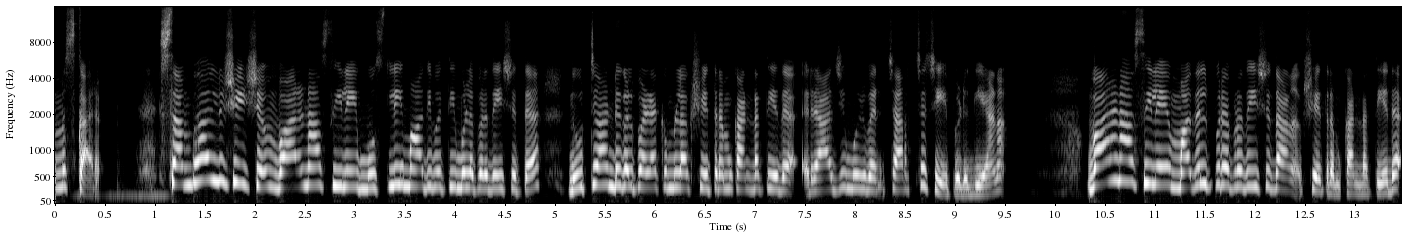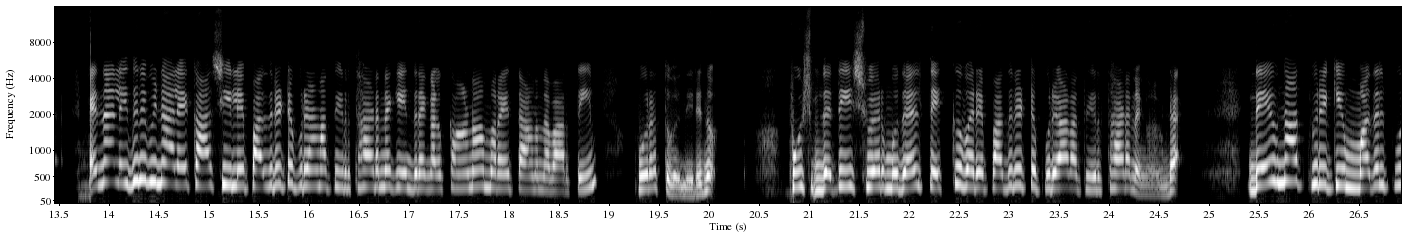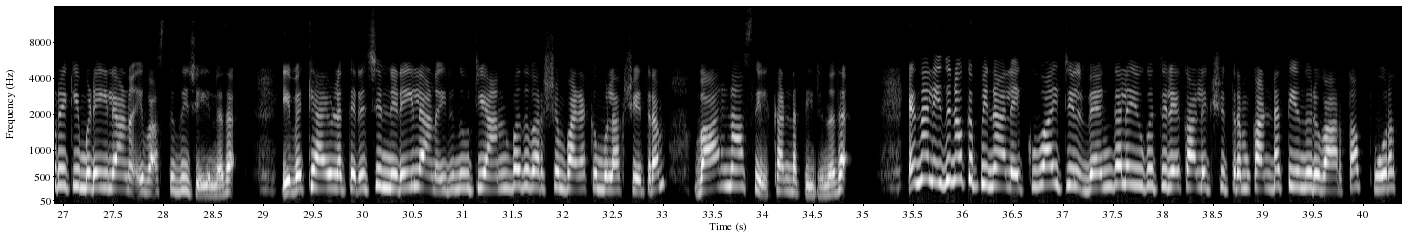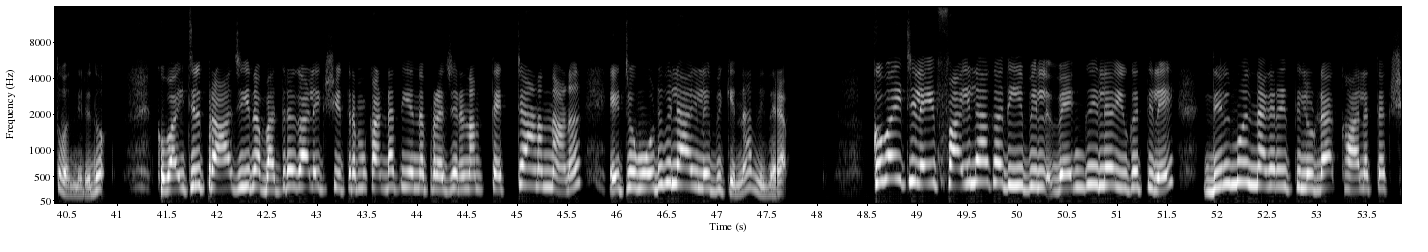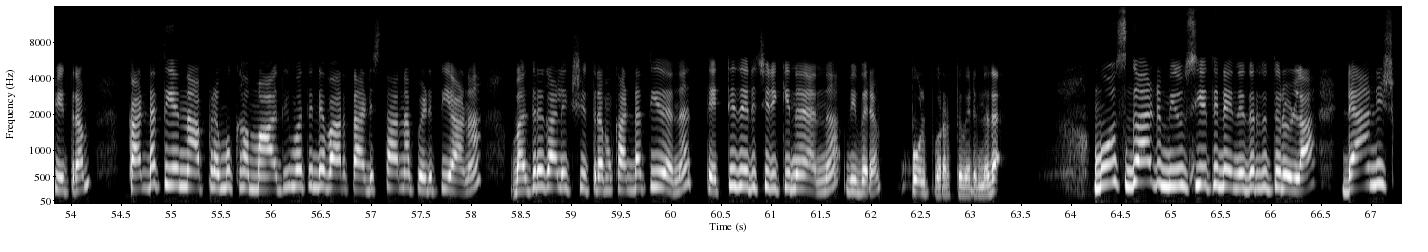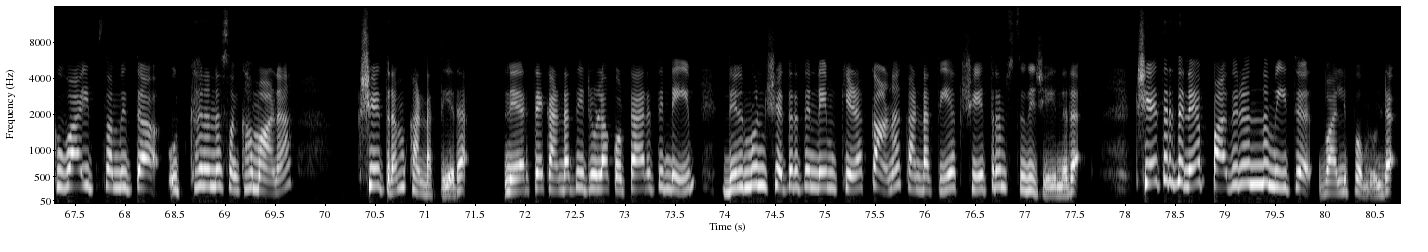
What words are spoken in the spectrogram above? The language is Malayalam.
നമസ്കാരം. സംഭാലിനു ശേഷം വാരണാസിയിലെ മുസ്ലിം ആധിപത്യമുള്ള പ്രദേശത്ത് നൂറ്റാണ്ടുകൾ പഴക്കമുള്ള ക്ഷേത്രം കണ്ടെത്തിയത് രാജ്യം മുഴുവൻ ചർച്ച ചെയ്യപ്പെടുകയാണ്. വാരണാസിയിലെ മതിൽപുര പ്രദേശത്താണ് ക്ഷേത്രം കണ്ടെത്തിയത്. എന്നാൽ ഇതിനു പിന്നാലെ കാശിയിലെ പതിനെട്ട് പുരാണ തീർത്ഥാടന കേന്ദ്രങ്ങൾ കാണാമറയത്താണെന്ന വാർത്തയും പുറത്തുവന്നിരുന്നു പുഷ്പദത്തേശ്വർ മുതൽ തെക്ക് വരെ പതിനെട്ട് പുരാണ തീർത്ഥാടനങ്ങളുണ്ട്. ദേവ്നാഥ്പുരയ്ക്കും മദൽപുരയ്ക്കും ഇടയിലാണ് ഇവ സ്ഥിതി ചെയ്യുന്നത്. ഇവയ്ക്കായുള്ള തിരച്ചിലിനിടയിലാണ് ഇരുന്നൂറ്റി അൻപത് വർഷം പഴക്കമുള്ള ക്ഷേത്രം വാരണാസിയിൽ കണ്ടെത്തിയിരുന്നത്. എന്നാൽ ഇതിനൊക്കെ പിന്നാലെ കുവൈറ്റിൽ വെങ്കല യുഗത്തിലെ കാളിക്ഷേത്രം കണ്ടെത്തിയെന്നൊരു വാർത്ത പുറത്തു വന്നിരുന്നു. കുവൈറ്റിൽ പ്രാചീന ഭദ്രകാളി ക്ഷേത്രം കണ്ടെത്തിയെന്ന പ്രചരണം തെറ്റാണെന്നാണ് ഏറ്റവും ഒടുവിലായി ലഭിക്കുന്ന വിവരം. കുവൈറ്റിലെ ഫൈലാഗ ദ്വീപിൽ വെങ്കില യുഗത്തിലെ ദിൽമുൽ നഗരത്തിലുള്ള കാലത്തെ ക്ഷേത്രം കണ്ടെത്തിയെന്ന പ്രമുഖ മാധ്യമത്തിന്റെ വാർത്ത അടിസ്ഥാനപ്പെടുത്തിയാണ് ഭദ്രകാളി ക്ഷേത്രം കണ്ടെത്തിയതെന്ന് തെറ്റിദ്ധരിച്ചിരിക്കുന്നതെന്ന് വിവരം ഇപ്പോൾ പുറത്തുവരുന്നത് മോസ്ഗാർഡ് മ്യൂസിയത്തിന്റെ നേതൃത്വത്തിലുള്ള ഡാനിഷ് കുവൈറ്റ് സംയുക്ത ഉത്ഖനന സംഘമാണ് ക്ഷേത്രം കണ്ടെത്തിയത്. നേരത്തെ കണ്ടെത്തിയിട്ടുള്ള കൊട്ടാരത്തിന്റെയും ദിൽമുൻ ക്ഷേത്രത്തിന്റെയും കിഴക്കാണ് കണ്ടെത്തിയ ക്ഷേത്രം സ്ഥിതി ചെയ്യുന്നത്. ക്ഷേത്രത്തിന് പതിനൊന്ന് മീറ്റർ വലിപ്പമുണ്ട്.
